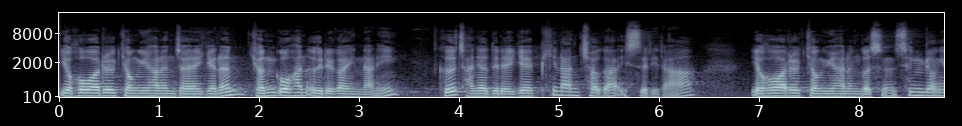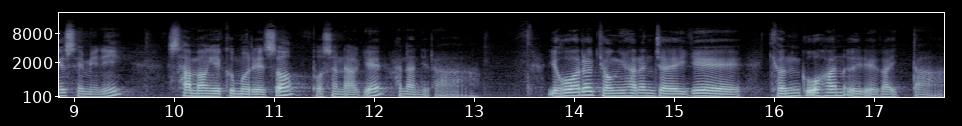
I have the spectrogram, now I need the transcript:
여호와를 경외하는 자에게는 견고한 의뢰가 있나니 그 자녀들에게 피난처가 있으리라. 여호와를 경외하는 것은 생명의 셈이니 사망의 그물에서 벗어나게 하나니라. 여호와를 경외하는 자에게 견고한 의뢰가 있다.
